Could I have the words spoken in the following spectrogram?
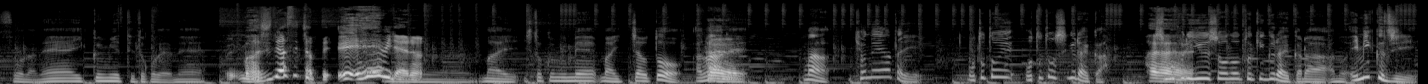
そうだね。1組目っていうとこだよね。マジで焦っちゃって、え、えーみたいな。う。ん。まあ一組目まあ行っちゃうとあのあれ、はいまあ去年あたり一昨日一昨年ぐらいかはいはいはい。霜降り優勝の時ぐらいからあのえみくじ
